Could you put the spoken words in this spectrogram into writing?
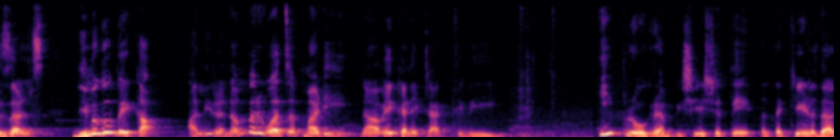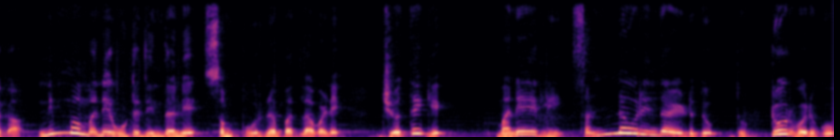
ರಿಸಲ್ಟ್ಸ್ ನಿಮಗೂ ಬೇಕಾ? ಅಲ್ಲಿರೋ ನಂಬರ್ಗೆ ವಾಟ್ಸಪ್ ಮಾಡಿ, ನಾವೇ ಕನೆಕ್ಟ್ ಆಗ್ತೀವಿ. ಈ ಪ್ರೋಗ್ರಾಮ್ ವಿಶೇಷತೆ ಅಂತ ಕೇಳಿದಾಗ ನಿಮ್ಮ ಮನೆ ಊಟದಿಂದನೇ ಸಂಪೂರ್ಣ ಬದಲಾವಣೆ. ಜೊತೆಗೆ ಮನೆಯಲ್ಲಿ ಸಣ್ಣವರಿಂದ ಹಿಡಿದು ದೊಡ್ಡೋರ್ವರೆಗೂ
